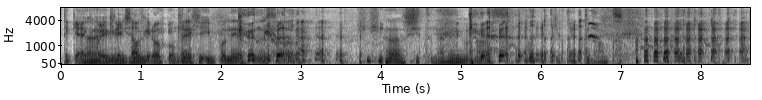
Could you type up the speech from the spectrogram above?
te kijken, Ja, maar ik kreeg zelf geen Ik oogcontact. kreeg geïmponeerd. en zo. Ah, shit, mijn naast. Krant.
